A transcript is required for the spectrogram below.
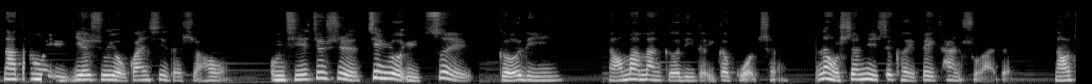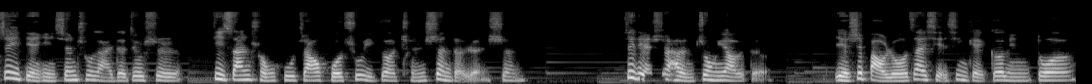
那当我们与耶稣有关系的时候，我们其实就是进入与罪隔离，然后慢慢隔离的一个过程。那种生命是可以被看出来的。然后这一点引申出来的就是第三重呼召，活出一个成圣的人生。这点是很重要的，也是保罗在写信给哥林多。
